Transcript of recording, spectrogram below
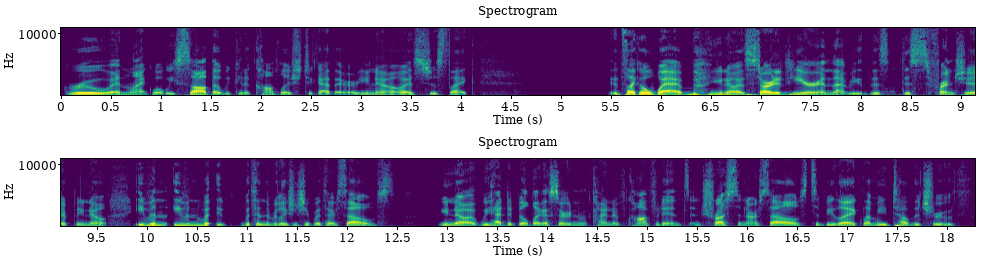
grew and like what we saw that we could accomplish together, you know, it's just like it's like a web you know? It started here and that be, this this friendship you know? Even even wi- within the relationship with ourselves you know we had to build like a certain kind of confidence and trust in ourselves to be like let me tell the truth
